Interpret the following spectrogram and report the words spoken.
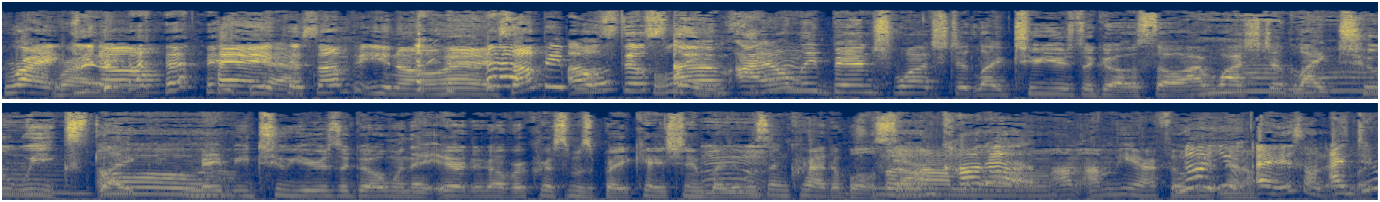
right? Right. You know, hey, Yeah. because some people, you know, hey, some people Of still sleep. Um, I only binge watched it like two years ago, so I watched it like two weeks, like Oh. maybe two years ago when they aired it over Christmas vacation. But it was incredible. So I'm caught up. I'm, I'm here. I feel no, good you. now. Hey, it's on I do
